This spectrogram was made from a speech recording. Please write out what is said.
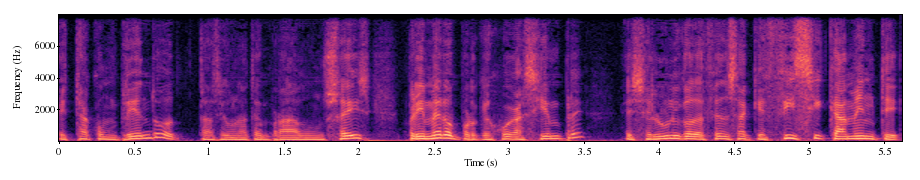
está cumpliendo, está haciendo una temporada de un 6, primero porque juega siempre, es el único defensa que físicamente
